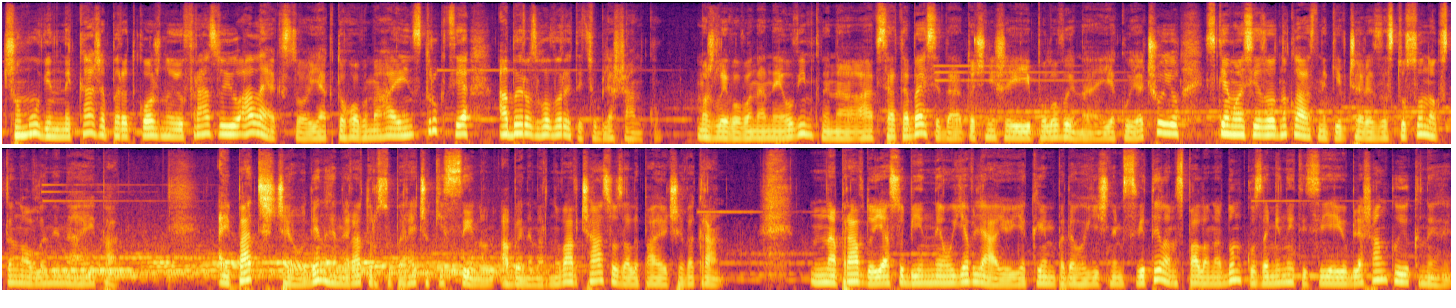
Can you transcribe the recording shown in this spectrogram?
чому він не каже перед кожною фразою Алексо, як того вимагає інструкція, аби розговорити цю бляшанку. Можливо, вона не увімкнена, а вся та бесіда, точніше її половина, яку я чую, з кимось із однокласників через застосунок, встановлений на iPad. iPad – ще один генератор суперечок із сином, аби не марнував часу, залипаючи в екран. Направду я собі не уявляю, яким педагогічним світилам спало на думку замінити цією бляшанкою книги.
